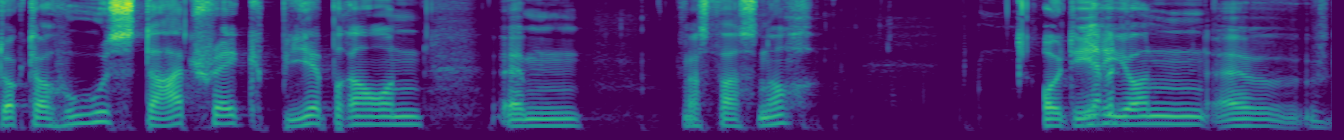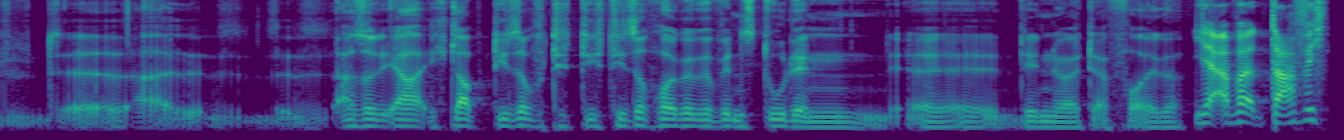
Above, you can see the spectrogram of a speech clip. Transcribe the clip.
Dr. Who, Star Trek, Bierbrauen, ähm, was war es noch? Euderion, ja, äh, äh, also ja, ich glaube, diese, die, diese Folge gewinnst du den, äh, den Nerd der Folge. Ja, aber darf ich,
